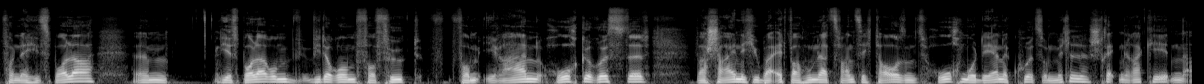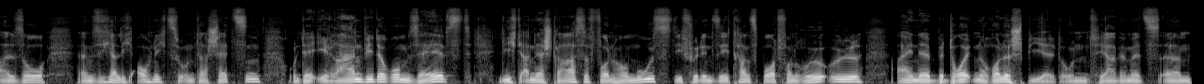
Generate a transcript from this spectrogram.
von der Hisbollah. Ähm, die Hisbollah wiederum verfügt vom Iran hochgerüstet wahrscheinlich über etwa 120.000 hochmoderne Kurz- und Mittelstreckenraketen, also ähm, sicherlich auch nicht zu unterschätzen. Und der Iran wiederum selbst liegt an der Straße von Hormuz, die für den Seetransport von Rohöl eine bedeutende Rolle spielt. Und ja, wenn wir jetzt ähm,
